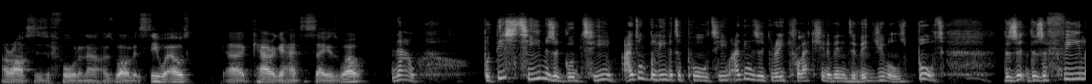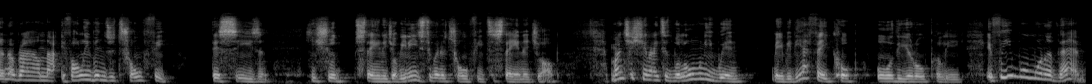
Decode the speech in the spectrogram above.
our asses have fallen out as well. Let's see what else uh, Carragher had to say as well. Now, but this team is a good team. I don't believe it's a poor team. I think it's a great collection of individuals. But there's a, there's a feeling around that if Ollie wins a trophy this season, he should stay in a job. He needs to win a trophy to stay in a job. Manchester United will only win maybe the FA Cup or the Europa League. If we won one of them,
